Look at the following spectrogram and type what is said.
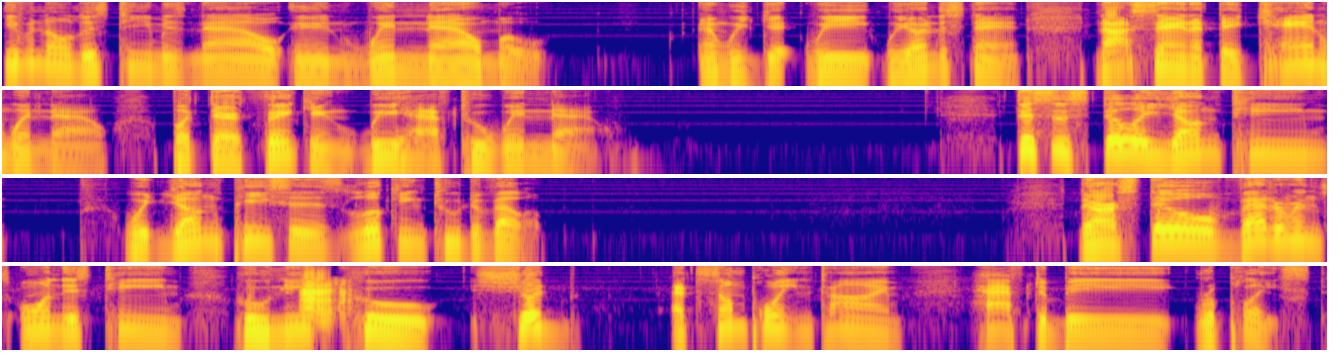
even though this team is now in win now mode, and we get we we understand, not saying that they can win now, but they're thinking we have to win now this is still a young team with young pieces looking to develop. There are still veterans on this team who need who should at some point in time have to be replaced.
